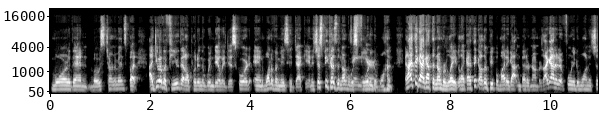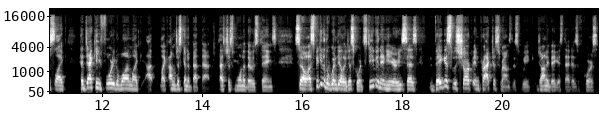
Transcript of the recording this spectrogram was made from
more than most tournaments. But I do have a few that I'll put in the Win Daily Discord, and one of them is Hideki, and it's just because the number was Same 40 here. to one, and I think I got the number late. Like I think other people might have gotten better numbers. I got it at 40 to one. It's just like Hideki 40 to 1, like, I, like I'm just going to bet that. That's just one of those things. So, uh, speaking of the Win Daily Discord, Steven in here, he says Vegas was sharp in practice rounds this week. Johnny Vegas, that is, of course.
